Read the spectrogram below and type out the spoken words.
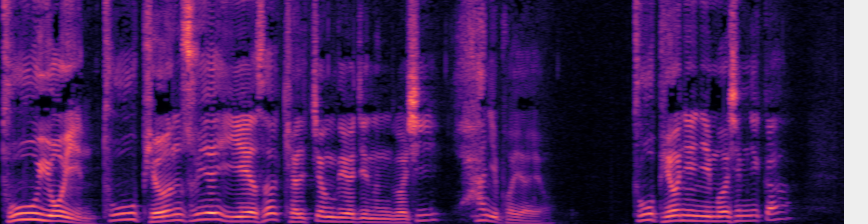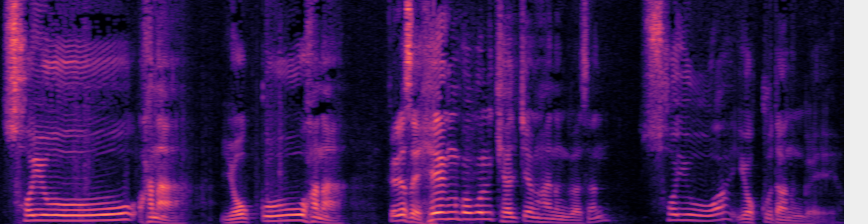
두 요인, 두 변수에 의해서 결정되어지는 것이 환히 보여요. 두 변인이 무엇입니까? 소유 하나, 욕구 하나, 그래서 행복을 결정하는 것은 소유와 욕구다는 거예요.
